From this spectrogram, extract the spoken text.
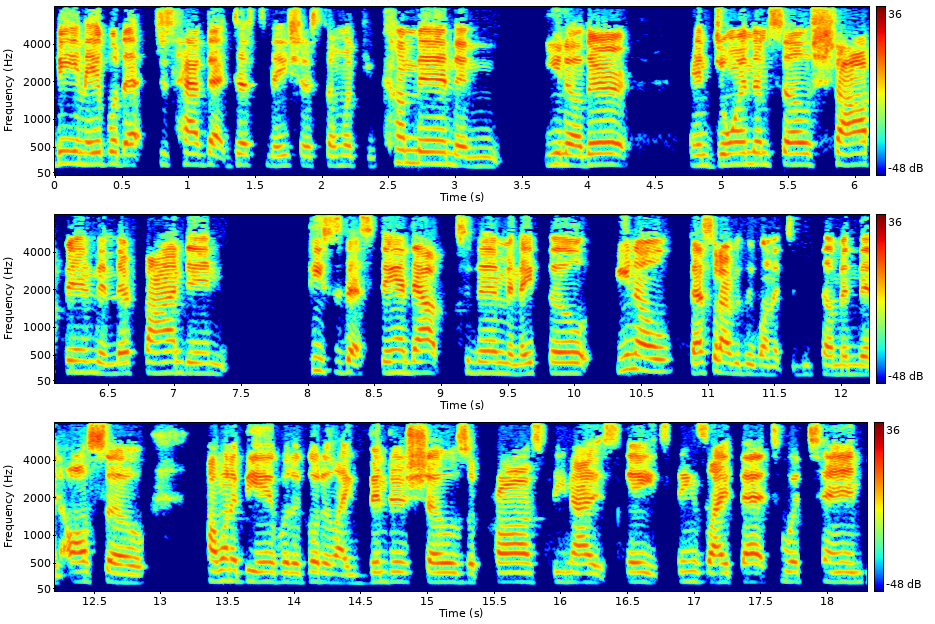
being able to just have that destination, someone can come in and you know they're enjoying themselves shopping and they're finding pieces that stand out to them and they feel, you know, that's what I really wanted to become. And then also, I want to be able to go to like vendor shows across the United States, things like that to attend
